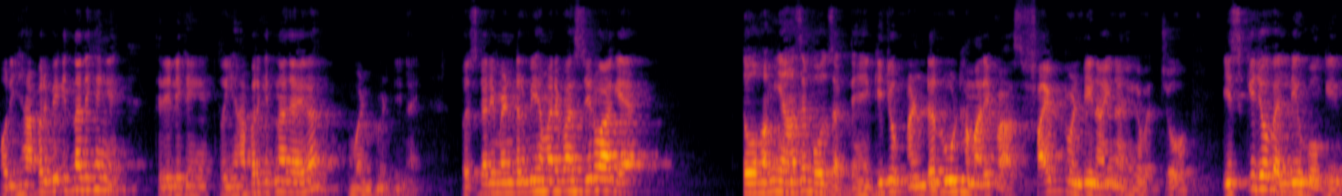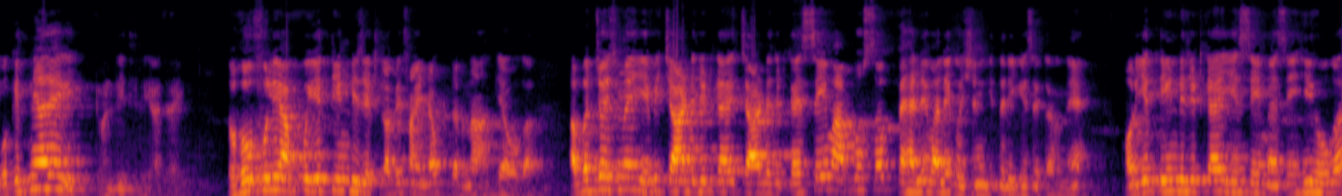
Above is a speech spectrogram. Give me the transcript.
और यहाँ पर भी कितना लिखेंगे? थ्री लिखेंगे। तो यहाँ पर कितना जाएगा? One twenty nine. तो इसका रिमाइंडर भी हमारे पास ज़ीरो आ गया तो हम यहाँ से बोल सकते हैं कि जो अंडर रूट हमारे पास फाइव ट्वेंटी नाइन आएगा बच्चों, इसकी जो वैल्यू होगी वो कितनी आ जाएगी? ट्वेंटी थ्री आ जाएगी। तो होपफुली आपको ये तीन डिजिट का भी फाइंड आउट करना आ गया होगा। अब बच्चों, इसमें ये भी चार डिजिट का है, चार डिजिट का है। सेम आपको सब पहले वाले क्वेश्चन की तरीके से करने हैं। और ये तीन डिजिट का है, ये सेम ऐसे ही होगा।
